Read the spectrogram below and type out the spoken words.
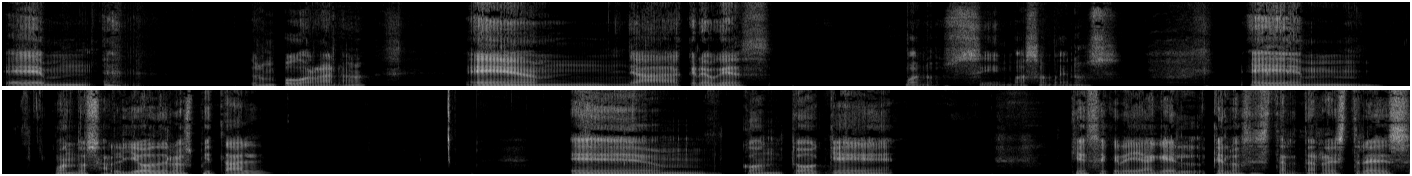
em, es un poco raro, ¿no? Em, ya creo que es, bueno, sí, más o menos. Cuando salió del hospital, contó que que se creía que, los extraterrestres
